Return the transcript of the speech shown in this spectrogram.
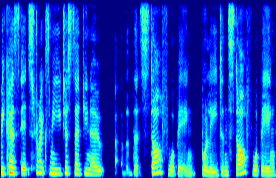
because it strikes me, you just said, you know, uh, that staff were being bullied and staff were being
